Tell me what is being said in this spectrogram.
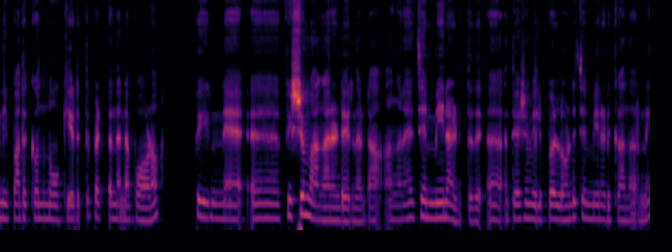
ഇനിയിപ്പോൾ അതൊക്കെ ഒന്ന് നോക്കിയെടുത്ത് പെട്ടെന്ന് തന്നെ പോകണം. പിന്നെ ഫിഷും വാങ്ങാനുണ്ടായിരുന്നു കേട്ടോ. അങ്ങനെ ചെമ്മീനാണ് എടുത്തത്. അത്യാവശ്യം വലിപ്പമുള്ളതുകൊണ്ട് ചെമ്മീൻ എടുക്കാമെന്ന് പറഞ്ഞ്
